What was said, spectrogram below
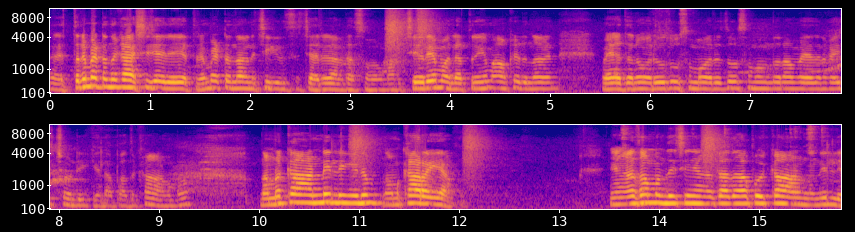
എത്രയും പെട്ടെന്ന് കാശ് ശരി എത്രയും പെട്ടെന്ന് അവനെ ചികിത്സിച്ചാൽ അവന്റെ അസുഖം ചെറിയ മോൻ അത്രയും ആ വേദന ഓരോ ദിവസം ഓരോ ദിവസം പറയാൻ വേദന കഴിച്ചുകൊണ്ടിരിക്കുകയല്ല അപ്പോൾ അത് കാണുമ്പോൾ നമ്മൾ കാണുന്നില്ലെങ്കിലും നമുക്കറിയാം. ഞങ്ങളെ സംബന്ധിച്ച് ഞങ്ങൾക്കത് പോയി കാണുന്നില്ല.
